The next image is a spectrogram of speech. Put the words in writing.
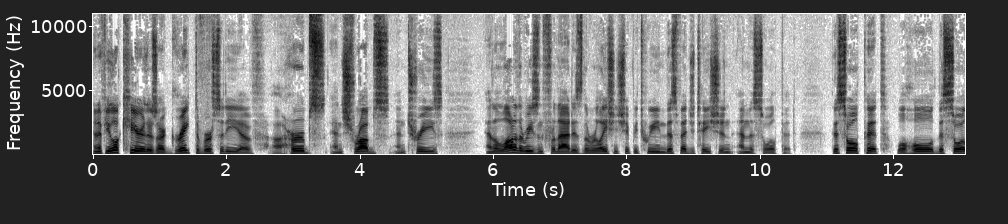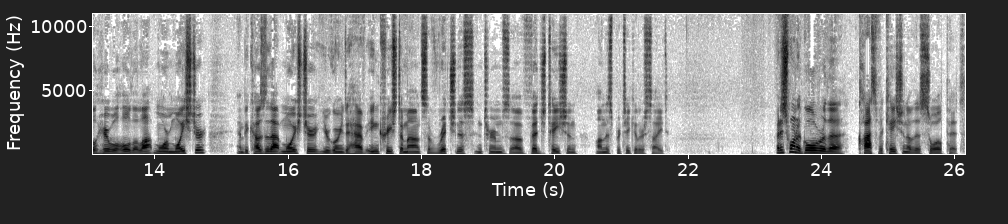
And if you look here, there's a great diversity of uh, herbs and shrubs and trees. And a lot of the reason for that is the relationship between this vegetation and the soil pit. This soil pit will hold, this soil here will hold a lot more moisture. And because of that moisture, you're going to have increased amounts of richness in terms of vegetation on this particular site. I just want to go over the classification of this soil pit.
